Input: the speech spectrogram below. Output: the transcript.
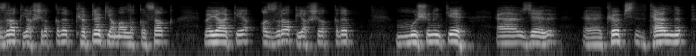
ozroq yaxshilik qilib ko'proq yomonlik qilsak va yoki ozroq yaxshilik qilib mushuniki e, o'zi e, ko'pisida talinib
